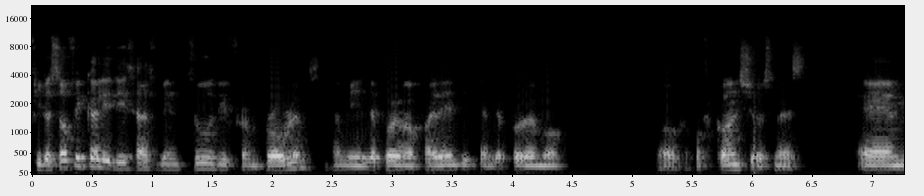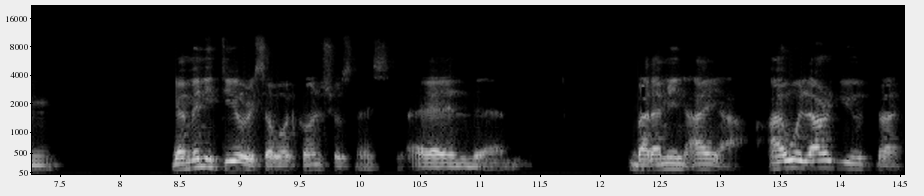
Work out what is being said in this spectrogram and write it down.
philosophically, this has been two different problems. I mean, the problem of identity and the problem of, of, of consciousness. Um, there are many theories about consciousness, and um, but I mean, I I will argue that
